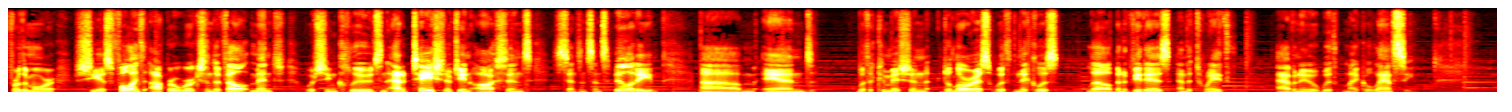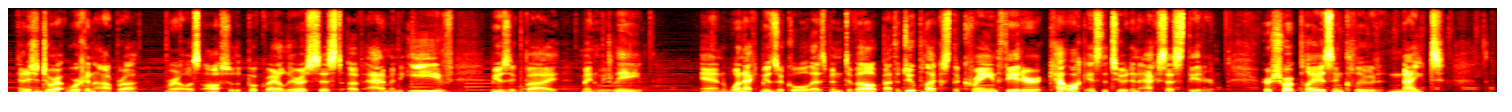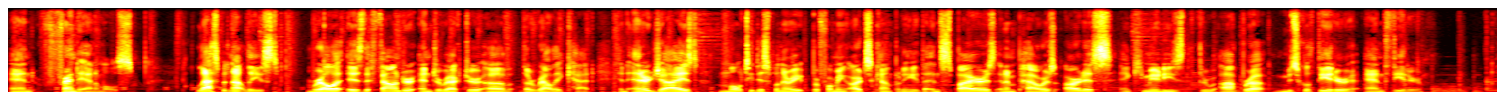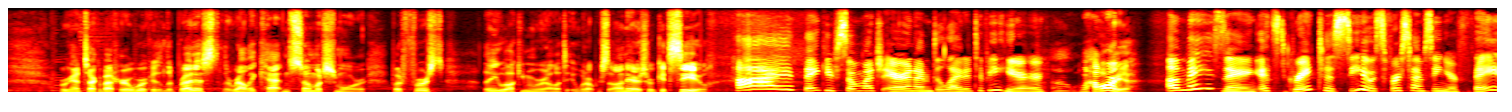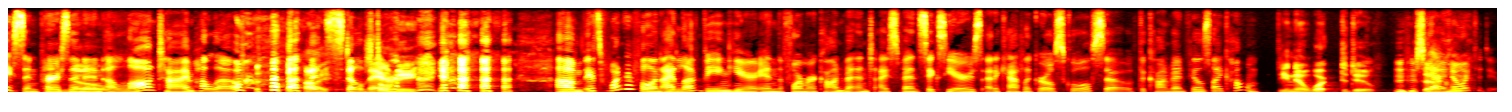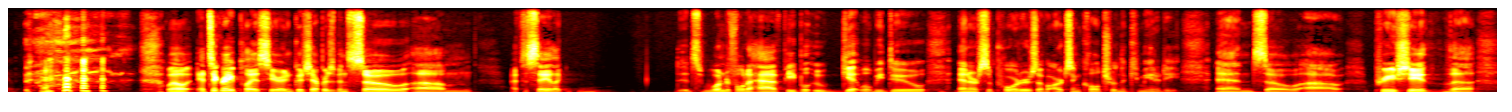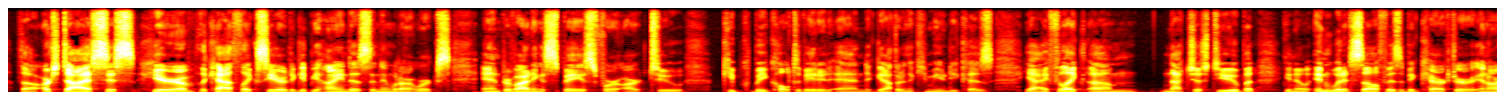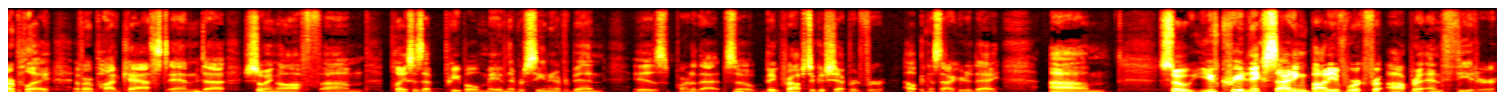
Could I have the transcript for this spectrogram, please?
Furthermore, she has full length opera works in development, which includes an adaptation of Jane Austen's Sense and Sensibility um, and with a commission Dolores with Nicholas Lell Benavides and the 20th Avenue with Michael Lancy. In addition to her work in opera, Mirella is also the book writer lyricist of Adam and Eve, music by Minhui Lee, and one act musical that has been developed by the Duplex, the Crane Theater, Catwalk Institute, and Access Theater. Her short plays include Night and Friend Animals. Last but not least, Mirella is the founder and director of The Rally Cat, an energized, multidisciplinary performing arts company that inspires and empowers artists and communities through opera, musical theater, and theater. We're going to talk about her work as a librettist, The Rally Cat, and so much more. But first, let me welcome Mirella to Inwood Works On Air. So good to see you. Hi, thank you so much, Aaron. I'm delighted to be here. Oh, well, how are you? Amazing. It's great to see you. It's first time seeing your face in person in a long time. Hello. Hi. it's still there. Still me. Yeah. Um, it's wonderful. And I love being here in the former convent. I spent six years at a Catholic girls' school, so the convent feels like home. You know what to do. Exactly. Yeah, I know what to do. Well, it's a great place here, and Good Shepherd has been so. Um, I have to say, like, it's wonderful to have people who get what we do and are supporters of arts and culture in the community. And so, uh, appreciate the the archdiocese here of the Catholics here to get behind us and Inwood Artworks and providing a space for art to keep be cultivated and get out there in the community. Because yeah, I feel like um, not just you, but you know, Inwood itself is a big character in our play of our podcast, and uh, showing off um, places that people may have never seen or never been is part of that. So, big props to Good Shepherd for helping us out here today. Um, so, you've created an exciting body of work for opera and theater.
